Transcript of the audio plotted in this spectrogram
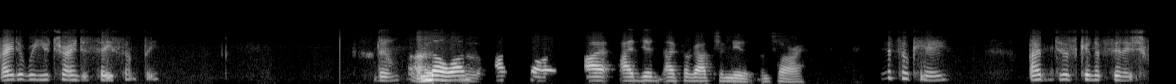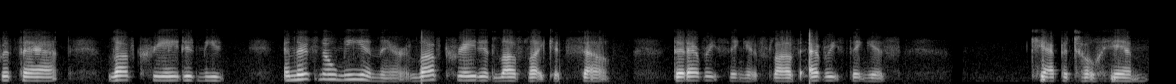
Ida, were you trying to say something? No. Uh, no, I'm, no. I'm sorry. I, I did. I forgot to mute. I'm sorry. That's okay. I'm just going to finish with that. Love created me, and there's no me in there. Love created love like itself. That everything is love. Everything is capital Him.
